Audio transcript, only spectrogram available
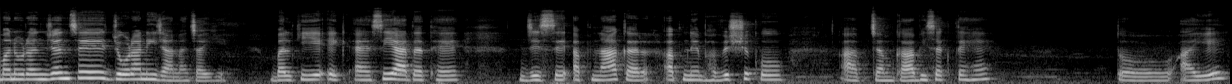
मनोरंजन से जोड़ा नहीं जाना चाहिए, बल्कि ये एक ऐसी आदत है जिसे अपना कर अपने भविष्य को आप चमका भी सकते हैं। तो आइए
